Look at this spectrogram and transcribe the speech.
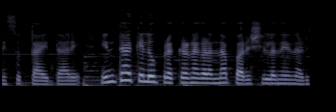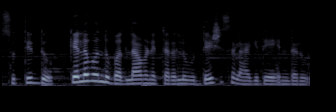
ಪ್ರಯಾಣಿಸುತ್ತಾ ಇದ್ದಾರೆ. ಇಂತಹ ಕೆಲವು ಪ್ರಕರಣಗಳನ್ನು ಪರಿಶೀಲನೆ ನಡೆಸುತ್ತಿದ್ದು ಕೆಲವೊಂದು ಬದಲಾವಣೆ ತರಲು ಉದ್ದೇಶಿಸಲಾಗಿದೆ ಎಂದರು.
